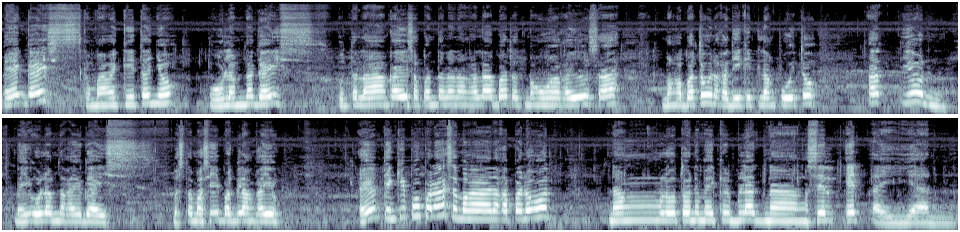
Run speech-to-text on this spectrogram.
Ayan guys, kung makikita nyo, ulam na guys. Punta lang kayo sa pantalan ng kalabat at manguha kayo sa mga bato. Nakadikit lang po ito. At yun, may ulam na kayo guys. Basta masipag lang kayo. Ayun, thank you po pala sa mga nakapanood ng luto ni Michael Vlog ng Sil It. Ayan.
